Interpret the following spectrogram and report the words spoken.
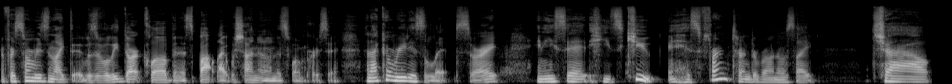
and for some reason, like it was a really dark club and the spotlight was shining on this one person. And I can read his lips, right? And he said, he's cute. And his friend turned around and was like, child,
